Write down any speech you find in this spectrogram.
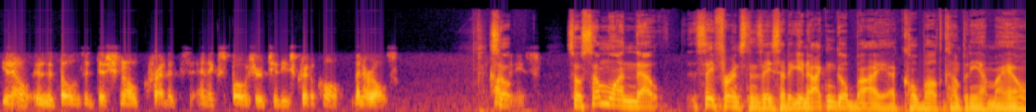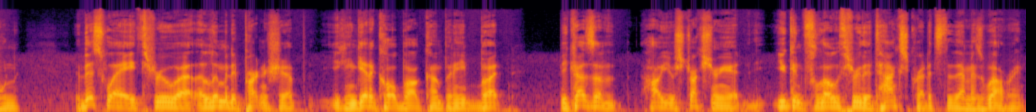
you know, is it those additional credits and exposure to these critical minerals companies? So, so someone that, say, for instance, they said, you know, I can go buy a cobalt company on my own. This way, through a, a limited partnership, you can get a cobalt company, but because of how you're structuring it, you can flow through the tax credits to them as well, right?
